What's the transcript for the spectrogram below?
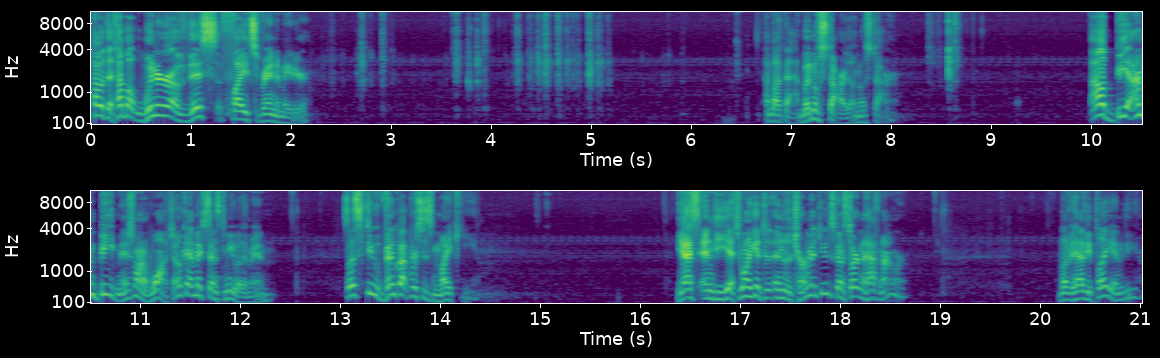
How about this? How about winner of this fights Randomator? How about that? But no star, though. No star. I'll be, I'm beat, man. I just want to watch. Okay, that makes sense to me, Weatherman. So let's do Vencabot versus Mikey. Yes, Envy, yes. You want to get to, into the tournament, dude? It's going to start in half an hour. Love to have you play, Envy.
